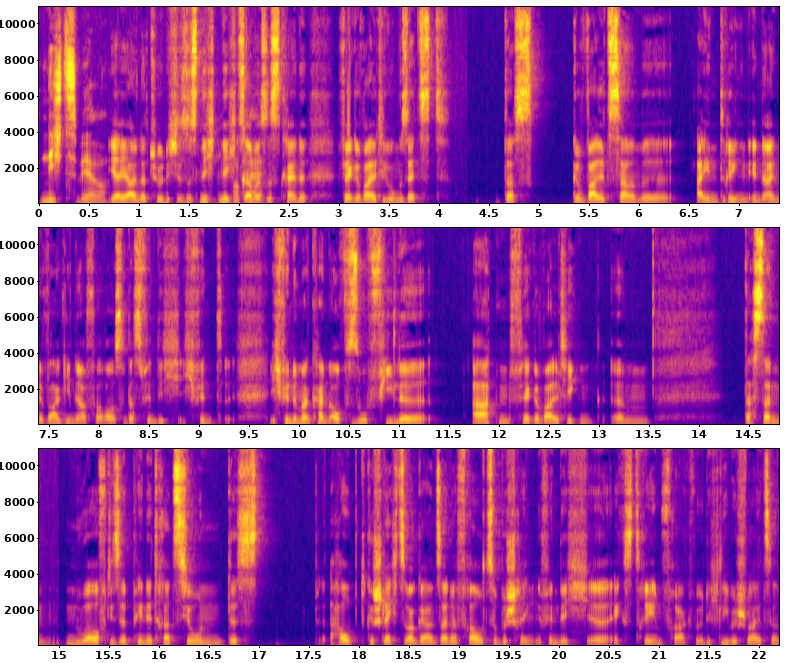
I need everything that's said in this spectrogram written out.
nichts wäre. Ja, ja, natürlich. Es ist nicht nichts, okay. aber es ist keine Vergewaltigung, setzt das gewaltsame Eindringen in eine Vagina voraus. Und das finde ich, ich finde, ich finde, man kann auf so viele Arten vergewaltigen, ähm, dass dann nur auf diese Penetration des Hauptgeschlechtsorgans einer Frau zu beschränken, finde ich äh, extrem fragwürdig, liebe Schweizer.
